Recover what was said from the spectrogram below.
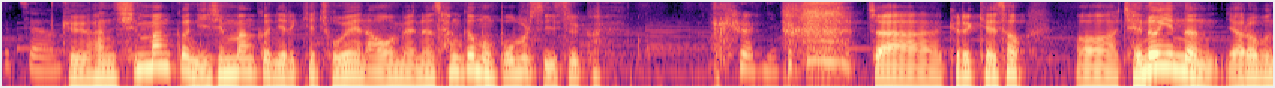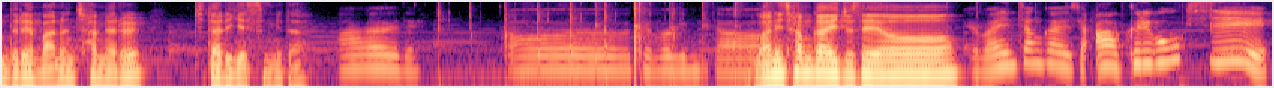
그렇죠. 그 한 10만 건, 20만 건 이렇게 조회 나오면은 상금은 뽑을 수 있을 거예요. 그러니. 자 그렇게 해서 어, 재능 있는 여러분들의 많은 참여를 기다리겠습니다. 아, 네. 어, 대박입니다. 많이 참가해 주세요. 네, 많이 참가해 주세요. 아, 그리고 혹시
